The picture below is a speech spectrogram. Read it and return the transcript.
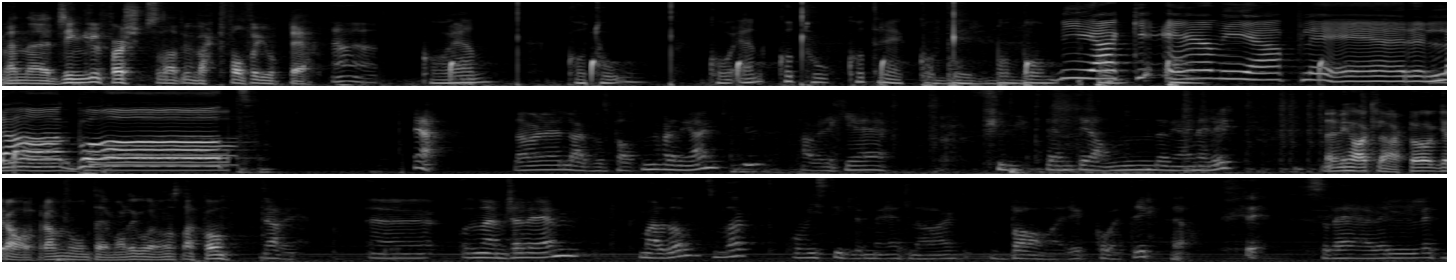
Men eh, jingle først, sånn at vi i hvert fall får gjort det. Ja, ja. K1, K2, K1, K2, K3, K4. Vi er ikke én, vi er flere. Lagbåt! ja. Da var det lagbåtspalten for denne gang. Har vel ikke fylt den tyrannen denne gangen heller. Men vi har klart å grave fram noen temaer det går an å snakke om. Det har vi. Eh, og det nærmer seg VM, maraton, som sagt. Og vi stiller med et lag bare K-etter. Ja. Så det er vel et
